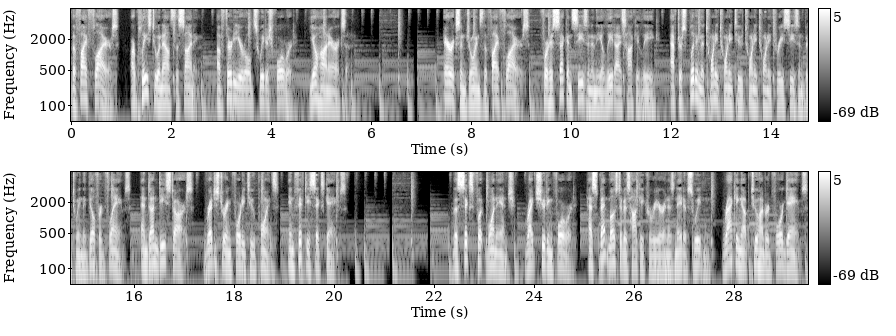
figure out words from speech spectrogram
The Fife Flyers are pleased to announce the signing of 30 year old Swedish forward, Johan Eriksson. Eriksson joins the Fife Flyers for his second season in the Elite Ice Hockey League, after splitting the 2022 2023 season between the Guildford Flames and Dundee Stars, registering 42 points in 56 games. The 6 foot 1 inch, right shooting forward, has spent most of his hockey career in his native Sweden, racking up 204 games,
